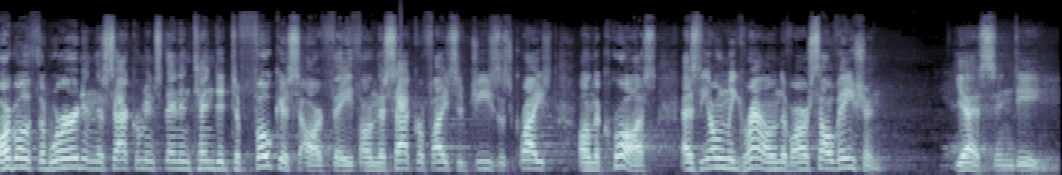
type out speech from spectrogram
Are both the Word and the sacraments then intended to focus our faith on the sacrifice of Jesus Christ on the cross as the only ground of our salvation? Yes, indeed.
